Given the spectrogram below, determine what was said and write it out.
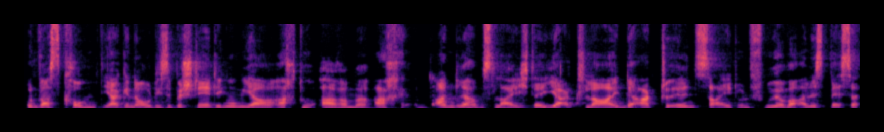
Und was kommt? Ja, genau diese Bestätigung, ja, ach du Arme, ach, andere haben es leichter, ja klar, in der aktuellen Zeit und früher war alles besser.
